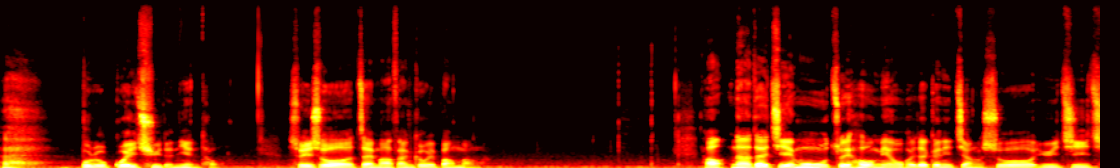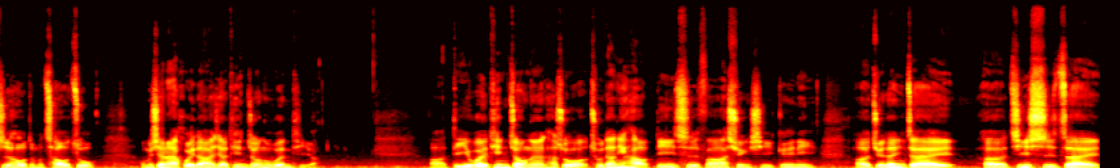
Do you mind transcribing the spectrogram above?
唉，不如归去的念头。所以说，再麻烦各位帮忙。好，那在节目最后面，我会再跟你讲说预计之后怎么操作。我们先来回答一下听众的问题啊。啊，第一位听众呢，他说：“楚丹你好，第一次发讯息给你，呃，觉得你在呃，即使在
